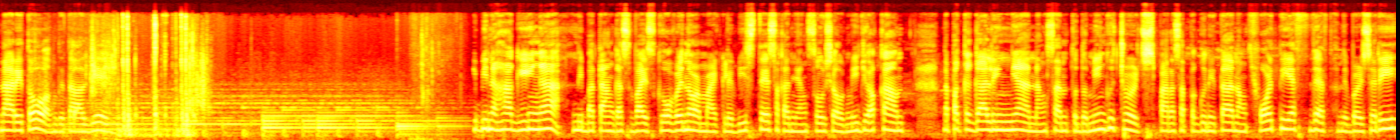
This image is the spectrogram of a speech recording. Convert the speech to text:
Narito ang detalye. Ibinahagi nga ni Batangas Vice Governor Mark Leviste sa kanyang social media account na pagkagaling niya ng Santo Domingo Church para sa paggunita ng 40th death anniversary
